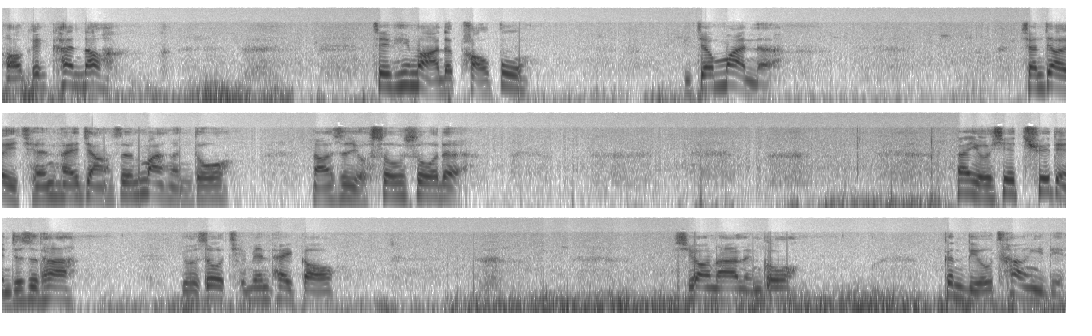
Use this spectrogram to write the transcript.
好，可以看到这匹马的跑步比较慢了，相较以前来讲是慢很多，然后是有收缩的。那有些缺点就是它有时候前面太高，希望它能够更流畅一点，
